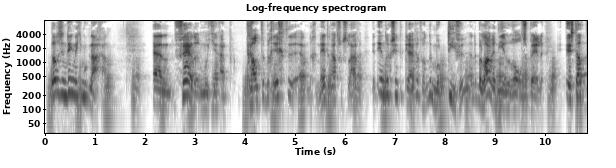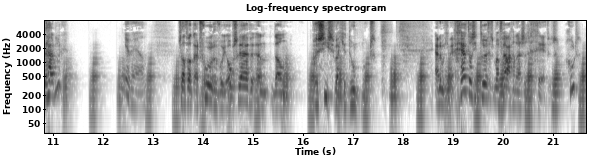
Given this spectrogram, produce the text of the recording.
Dat is een ding dat je moet nagaan. En verder moet je uit krantenberichten en de gemeenteraadsverslagen een indruk zien te krijgen van de motieven en de belangen die een rol spelen. Is dat duidelijk? Jawel, Ik zal het wat uitvoeriger voor je opschrijven en dan precies wat je doen moet. En dan moet je bij Gert als hij terug is maar vragen naar zijn gegevens. Goed? Oh,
